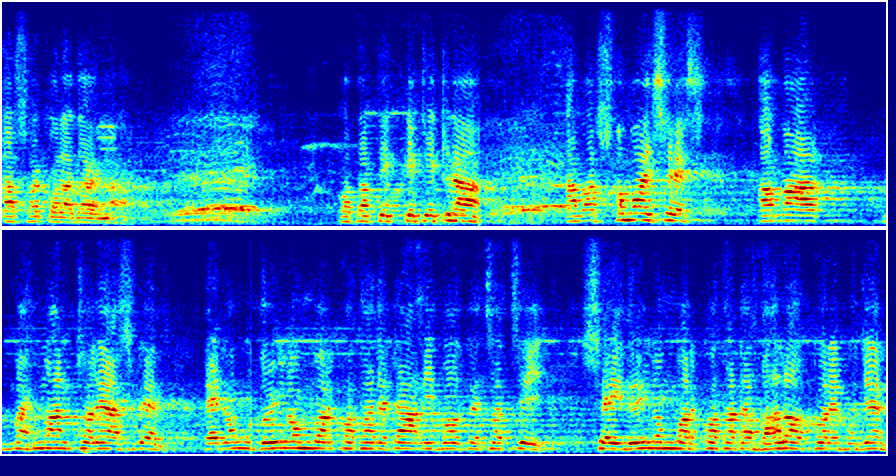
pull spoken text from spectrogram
আশা করা যায় না। কথা ঠিক কি ঠিক না? আমার সময় শেষ। আমার মেহমান চলে আসবেন। এবং দুই নম্বর কথা যেটা আমি বলতে চাচ্ছি, সেই দুই নম্বর কথাটা ভালো করে বুঝেন।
